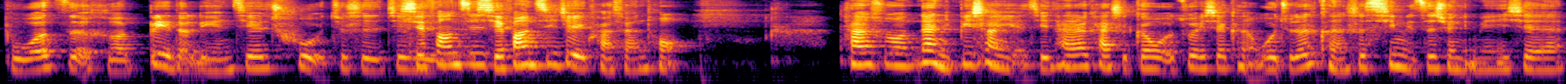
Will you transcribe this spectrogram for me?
脖子和背的连接处，就是这斜方肌斜方肌这一块酸痛。”他说：“那你闭上眼睛。”他就开始跟我做一些可能，我觉得可能是心理咨询里面一些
